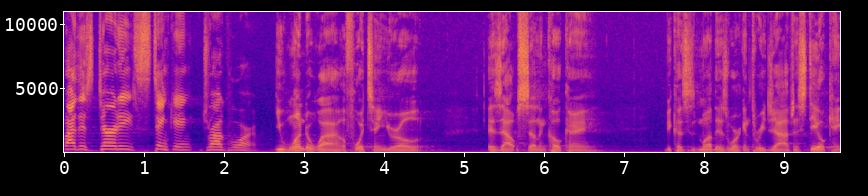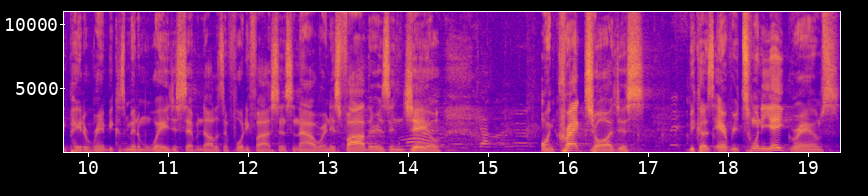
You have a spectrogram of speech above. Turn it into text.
by this dirty, stinking drug war. You wonder why a 14 year old is out selling cocaine because his mother is working three jobs and still can't pay the rent because minimum wage is $7.45 an hour and his father is in jail on crack charges because every 28 grams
